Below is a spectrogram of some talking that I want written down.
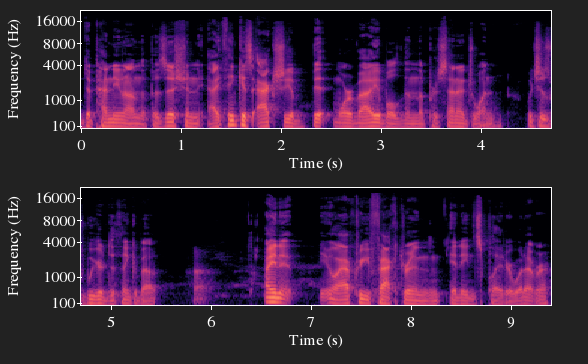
depending on the position. I think is actually a bit more valuable than the percentage one, which is weird to think about. I mean, it, you know, after you factor in innings played or whatever.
